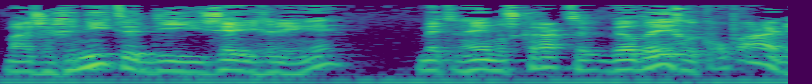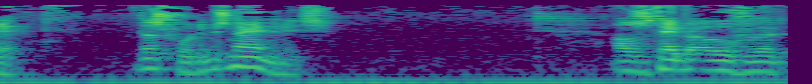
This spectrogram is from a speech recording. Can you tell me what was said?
Maar ze genieten die zegeningen met een hemels karakter wel degelijk op aarde. Dat is voor de besnijdenis. Als we het hebben over het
